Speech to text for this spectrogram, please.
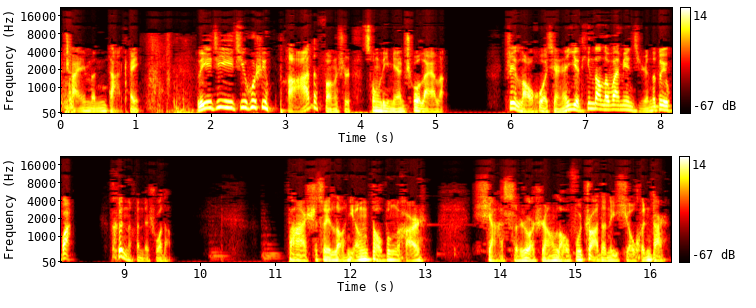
柴门打开，李记几乎是用爬的方式从里面出来了。这老货显然也听到了外面几人的对话，恨恨的说道：“八十岁老娘倒崩孩儿，下次若是让老夫抓到那小混蛋，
